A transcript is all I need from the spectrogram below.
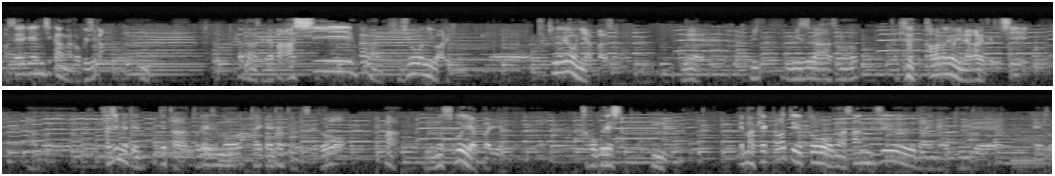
まあ制限時間が6時間、うん、だったんですけどやっぱ足場が非常に悪い。滝のようにやっぱりそのね水がその滝の川のように流れてるし初めて出たトレイルの大会だったんですけどまあものすごいやっぱり過酷でした。うん。でまあ、結果はというと、まあ、30代の部で、えー、と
